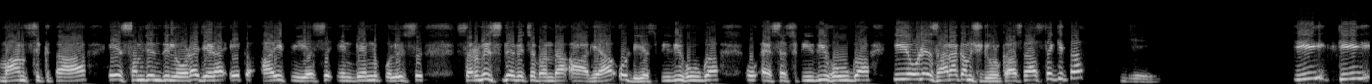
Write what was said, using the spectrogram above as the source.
ਮਾਨਸਿਕਤਾ ਇਹ ਸਮਝਣ ਦੀ ਲੋੜ ਹੈ ਜਿਹੜਾ ਇੱਕ ਆਈਪੀਐਸ ਇੰਡੀਅਨ ਪੁਲਿਸ ਸਰਵਿਸ ਦੇ ਵਿੱਚ ਬੰਦਾ ਆ ਗਿਆ ਉਹ ਡੀਐਸਪੀ ਵੀ ਹੋਊਗਾ ਉਹ ਐਸਐਸਪੀ ਵੀ ਹੋਊਗਾ ਕੀ ਉਹਨੇ ਸਾਰਾ ਕੰਮ ਸ਼ਡਿਊਲ ਕਾਸਟ ਵਾਸਤੇ ਕੀਤਾ? ਜੀ। ਕੀ ਕੀ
